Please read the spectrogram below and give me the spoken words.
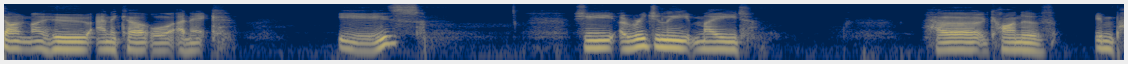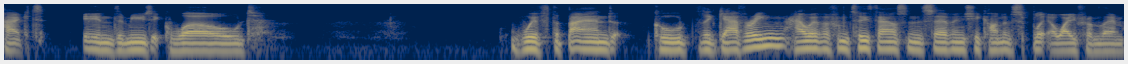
don't know who Annika or Anek is, she originally made her kind of impact in the music world with the band called The Gathering. However, from 2007, she kind of split away from them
